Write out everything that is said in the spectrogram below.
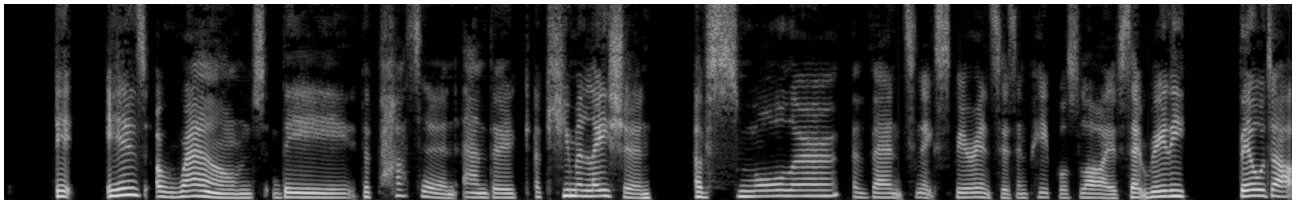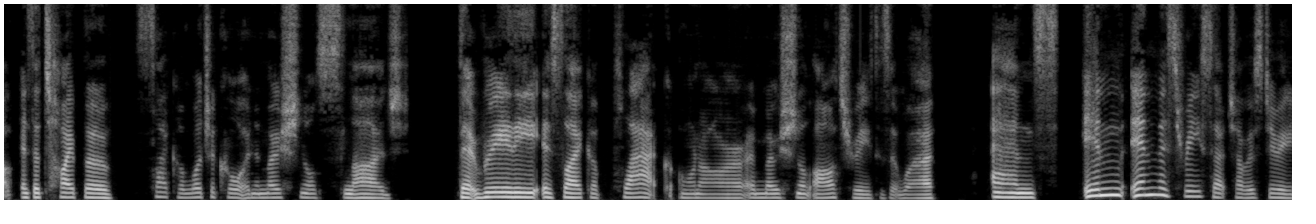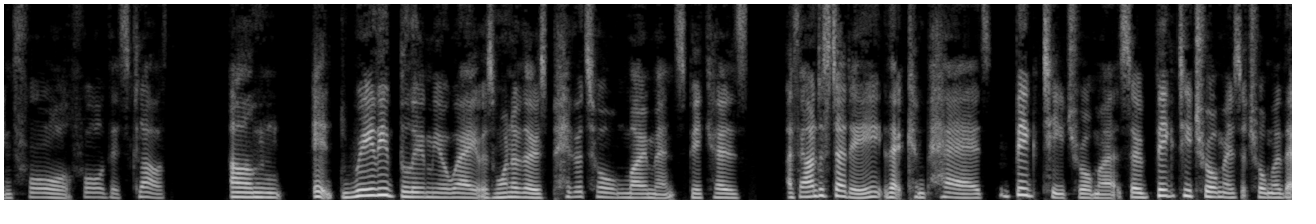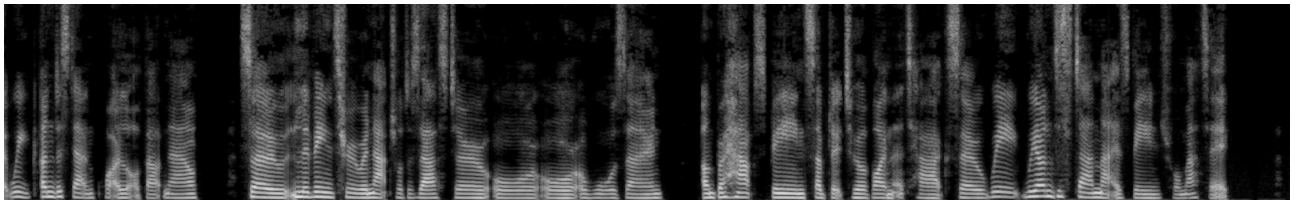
it is around the, the pattern and the accumulation of smaller events and experiences in people's lives that really build up as a type of psychological and emotional sludge that really is like a plaque on our emotional arteries, as it were. And in, in this research I was doing for, for this class, um, it really blew me away. It was one of those pivotal moments because I found a study that compared big T trauma. So big T trauma is a trauma that we understand quite a lot about now. So living through a natural disaster or, or a war zone, and um, perhaps being subject to a violent attack. So we, we understand that as being traumatic.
